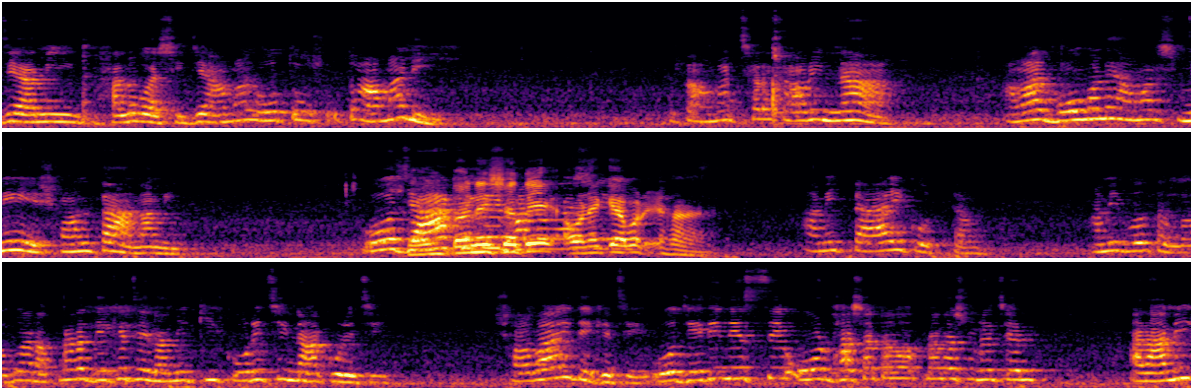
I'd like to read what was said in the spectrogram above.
যে আমি ভালোবাসি, যে আমার, ও তো ও তো আমারই। ও তো আমার ছাড়া কাউরি না। আমার বউ মানে আমার মেয়ে, সন্তান আমি। ও যা সন্তানের সাথে অনেকে আবার হ্যাঁ। আমি তাই করতাম। আমি বলতাম বাবু আর আপনারা দেখেছেন আমি কি করেছি না করেছি? সবাই দেখেছে। ও যেদিন এসছে ওর ভাষাটাও আপনারা শুনেছেন। আর আমি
